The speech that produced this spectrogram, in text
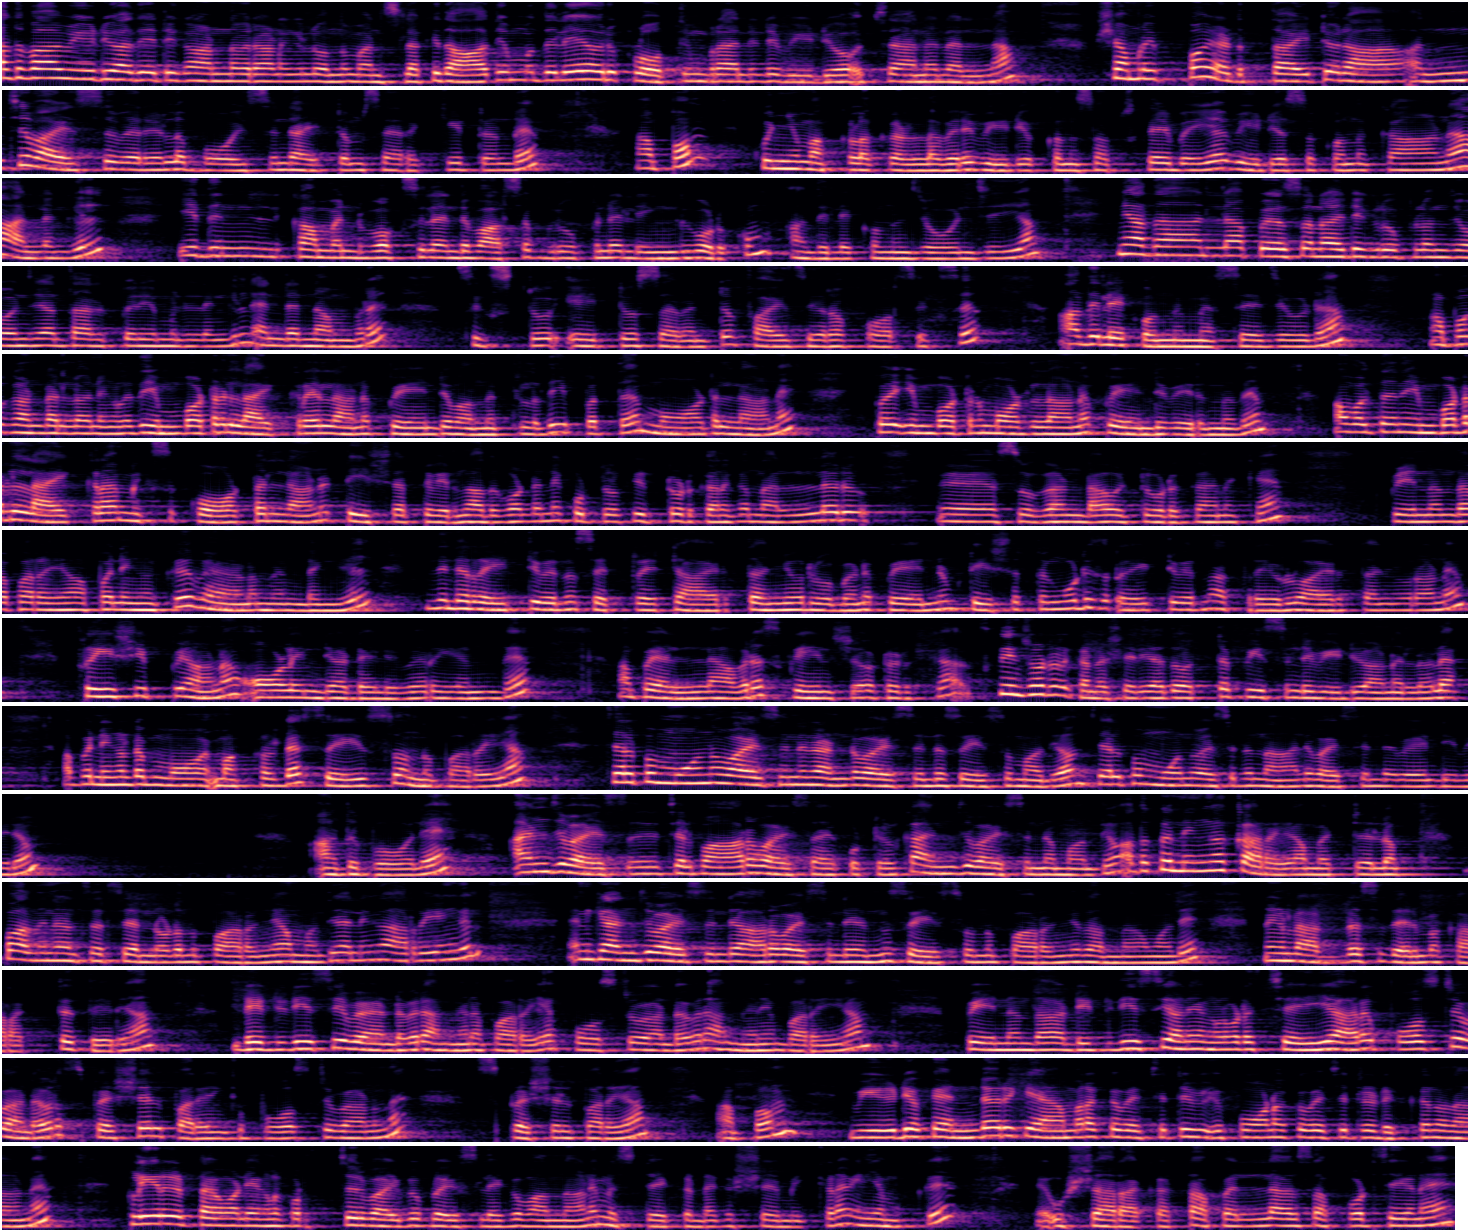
അഥവാ വീഡിയോ ആദ്യമായിട്ട് കാണുന്നവരാണെങ്കിൽ ഒന്ന് മനസ്സിലാക്കി. ഇത് ആദ്യം മുതലേ ഒരു ക്ലോത്തിങ് ബ്രാൻഡിന്റെ വീഡിയോ ചാനലല്ല പക്ഷെ നമ്മളിപ്പോൾ അടുത്തായിട്ട് ഒരു അഞ്ച് വയസ്സ് വരെയുള്ള ബോയ്സിന്റെ ഐറ്റംസ് ഇറക്കിയിട്ടുണ്ട്. അപ്പം കുഞ്ഞു മക്കളൊക്കെ ഉള്ളവർ വീഡിയോ ഒക്കെ ഒന്ന് സബ്സ്ക്രൈബ് ചെയ്യുക വീഡിയോസൊക്കെ ഒന്ന് കാണുക. അല്ലെങ്കിൽ ഇതിന് കമന്റ് ബോക്സിൽ എന്റെ വാട്സപ്പ് ഗ്രൂപ്പിന്റെ ലിങ്ക് കൊടുക്കും. അതിലേക്കൊന്ന് ജോയിൻ ചെയ്യുക. ഇനി അതല്ല പേഴ്സണലായിട്ട് ഗ്രൂപ്പിലൊന്നും ജോയിൻ ചെയ്യാൻ താല്പര്യമില്ലെങ്കിൽ എന്റെ number six two eight two seven two five zero four six അതിലേക്കൊന്ന് message വിടുക. അപ്പോൾ കണ്ടല്ലോ നിങ്ങളിത് ഇമ്പോർട്ടന്റ് ലൈക്രയിലാണ് പെയിന്റ് വന്നിട്ടുള്ളത്. ഇപ്പോഴത്തെ മോഡലാണ്. ഇപ്പോൾ ഇമ്പോർട്ടന്റ് മോഡലാണ് പെയിന്റ് വരുന്നത്. അതുപോലെ തന്നെ ഇമ്പോർട്ടന്റ് ലൈക്ര മിക്സ് കോട്ടണിലാണ് ടീഷർട്ട് വരുന്നത്. അതുകൊണ്ട് തന്നെ കുട്ടികൾക്ക് ഇട്ട് കൊടുക്കാനൊക്കെ നല്ലൊരു സുഖം ഉണ്ടാവും ഇട്ട് കൊടുക്കാനൊക്കെ പിന്നെന്താ പറയുക അപ്പോൾ നിങ്ങൾക്ക് വേണമെന്നുണ്ടെങ്കിൽ ഇതിന്റെ റേറ്റ് വരുന്നത് സെറ്റ് റേറ്റ് ആയിരത്തി അഞ്ഞൂറ് രൂപയാണ് പേനും ടീഷർട്ടും കൂടി റേറ്റ് വരുന്നത് അത്രയേ ഉള്ളൂ ആയിരത്തി അഞ്ഞൂറാണ് ഫ്രീ ആണ് ഓൾ ഇന്ത്യ ഡെലിവറി ഉണ്ട്. അപ്പോൾ എല്ലാവരും സ്ക്രീൻഷോട്ട് എടുക്കുക. സ്ക്രീൻഷോട്ട് എടുക്കണ്ട ശരി അത് ഒറ്റ പീസിന്റെ വീഡിയോ ആണല്ലോ അല്ലേ? അപ്പോൾ നിങ്ങളുടെ മോ മക്കളുടെ സൈസ് ഒന്ന് പറയാം. ചിലപ്പോൾ മൂന്ന് വയസ്സിന്റെ രണ്ട് വയസ്സിന്റെ സൈസ് മതിയാവും. ചിലപ്പോൾ മൂന്ന് വയസ്സിന്റെ നാല് വയസ്സിന്റെ വേണ്ടി വരും. അതുപോലെ അഞ്ച് വയസ്സ് ചിലപ്പോൾ ആറ് വയസ്സായ കുട്ടികൾക്ക് അഞ്ച് വയസ്സിന്റെ മദ്യം. അതൊക്കെ നിങ്ങൾക്ക് അറിയാൻ പറ്റുമല്ലോ. അപ്പോൾ അതിനനുസരിച്ച് എന്നോടൊന്ന് പറഞ്ഞാൽ മതി. അല്ലെങ്കിൽ അറിയെങ്കിൽ എനിക്ക് അഞ്ച് വയസ്സിന്റെ ആറ് വയസ്സിന്റെ എന്ന് സൈസ് ഒന്ന് പറഞ്ഞു തന്നാൽ മതി. നിങ്ങളുടെ അഡ്രസ്സ് തരുമ്പോൾ കറക്റ്റ് തരാം. ഡി ടി ഡി സി വേണ്ടവർ അങ്ങനെ പറയുക പോസ്റ്റ് വേണ്ടവർ അങ്ങനെയും പറയാം. പിന്നെന്താ ഡി ടി ഡി സി ആണ് ഞങ്ങളിവിടെ ചെയ്യാറ്. പോസ്റ്റ് വേണ്ടവർ സ്പെഷ്യൽ പറയും. എനിക്ക് പോസ്റ്റ് വേണമെന്ന് സ്പെഷ്യൽ പറയാം. അപ്പം വീഡിയോ ഒക്കെ എന്റെ ഒരു ക്യാമറ ഒക്കെ വെച്ചിട്ട് ഫോണൊക്കെ വെച്ചിട്ട് എടുക്കുന്നതാണ്. ക്ലിയർ കിട്ടാൻ വേണ്ടി ഞങ്ങൾ കുറച്ചൊരു വൈബ് പ്ലേസിലേക്ക് വന്നാണ്. മിസ്റ്റേക്ക് ഉണ്ടെങ്കിൽ ക്ഷമിക്കണം. ഇനി നമുക്ക് ഉഷാറാക്കാം കേട്ടോ. അപ്പോൾ എല്ലാവരും സപ്പോർട്ട് ചെയ്യണേ.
